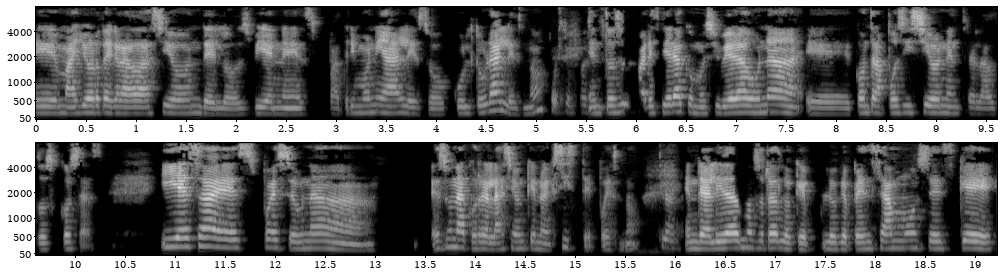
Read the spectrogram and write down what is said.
eh, mayor degradación de los bienes patrimoniales o culturales, ¿no? Entonces pareciera como si hubiera una eh, contraposición entre las dos cosas. Y esa es pues una, es una correlación que no existe, pues, ¿no? En realidad nosotras lo que, lo que pensamos es que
